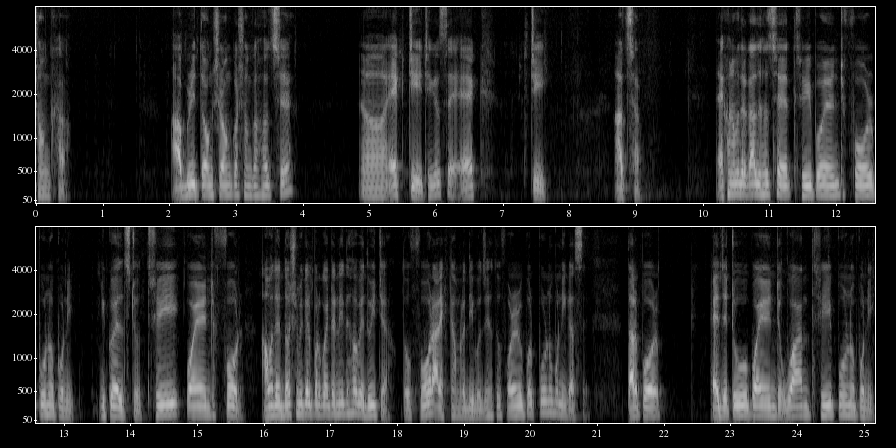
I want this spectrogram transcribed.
সংখ্যা। আবৃত অংশের অঙ্ক সংখ্যা হচ্ছে একটি, ঠিক আছে? একটি। আচ্ছা এখন আমাদের কাজ হচ্ছে থ্রি পয়েন্ট ফোর পুনঃপনিক equals two three point four আমাদের দশমিকের পর কয়টা নিতে হবে? দুইটা। তো ফোর আরেকটা আমরা দিব, যেহেতু ফোরের উপর পূর্ণপণিক আছে। তারপর এই যে টু পয়েন্ট ওয়ান থ্রি পূর্ণপণিক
